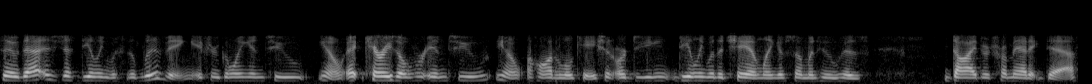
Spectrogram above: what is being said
So that is just dealing with the living. If you're going into, you know, it carries over into, you know, a haunted location or de- dealing with a channeling of someone who has died a traumatic death,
